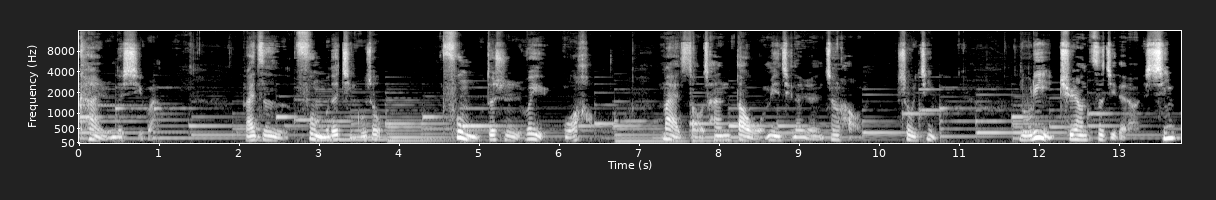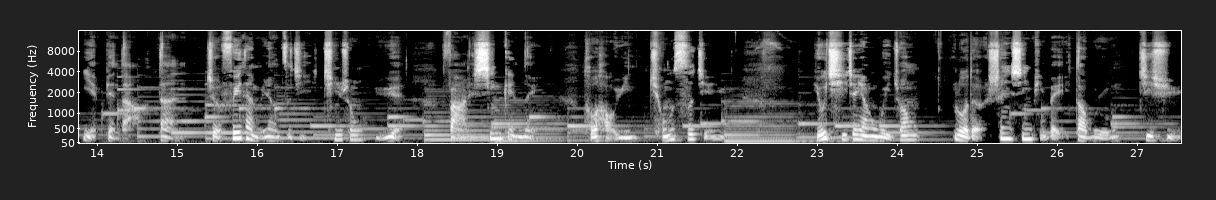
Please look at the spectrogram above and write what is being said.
看人的习惯。来自父母的紧箍咒，父母都是为我好。卖早餐到我面前的人正好受尽，努力去让自己的心眼变大，但这非但没让自己轻松愉悦，反而心更累，头好晕，穷思竭虑。尤其这样伪装，落得身心疲惫，倒不如继续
